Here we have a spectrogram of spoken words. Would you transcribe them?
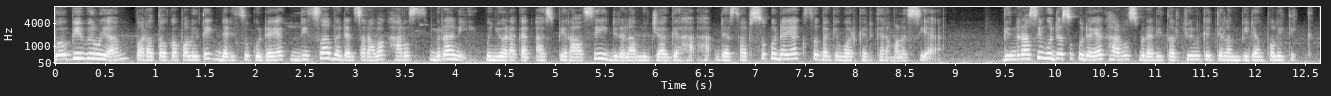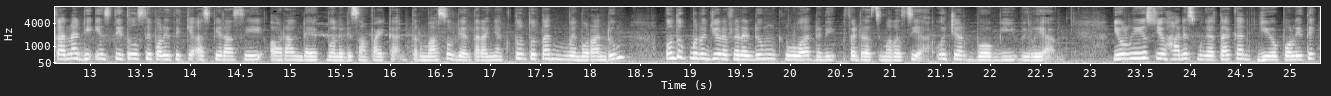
Bobby William, para tokoh politik dari suku Dayak di Sabah dan Sarawak harus berani menyuarakan aspirasi di dalam menjaga hak-hak dasar suku Dayak sebagai warga negara Malaysia. Generasi muda suku Dayak harus berani terjun ke dalam bidang politik, karena di institusi politiknya aspirasi orang Dayak boleh disampaikan, termasuk di antaranya tuntutan memorandum untuk menuju referendum keluar dari Federasi Malaysia, ujar Bobby William. Julius Yohanes mengatakan geopolitik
